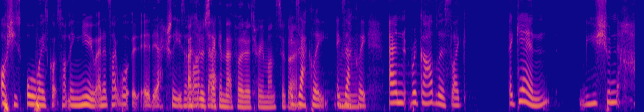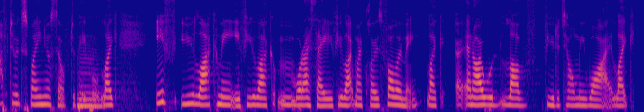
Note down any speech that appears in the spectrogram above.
oh, she's always got something new, and it's like, well, it, it actually isn't. I like could have that. taken that photo three months ago. Exactly, mm. exactly. And regardless, like again, you shouldn't have to explain yourself to people. Mm. Like if you like me, if you like mm, what I say, if you like my clothes, follow me. Like and I would love for you to tell me why. Like,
